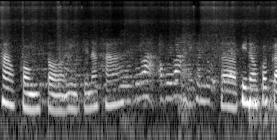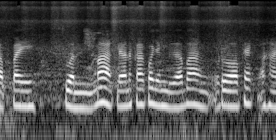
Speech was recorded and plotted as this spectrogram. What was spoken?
ข้าวกล่องต่ออีกอยู่นะคะก็พี่น้องก็กลับไปส่วนมากแล้วนะคะ ก็ยังเหลือบ้างรอแพ็คอาหาร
